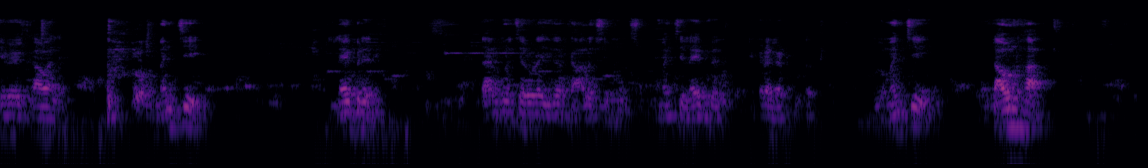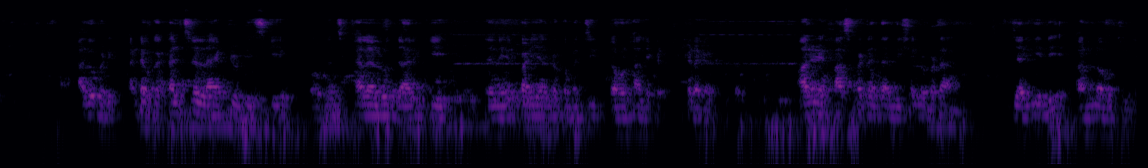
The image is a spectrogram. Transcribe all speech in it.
ఏమేమి కావాలి? మంచి లైబ్రరీ. దాని గురించి కూడా ఇదొక ఆలోచన మంచి లైబ్రరీ ఇక్కడ కట్టుకుంటారు? ఒక మంచి టౌన్ హాల్. అదొకటి. అంటే ఒక కల్చరల్ యాక్టివిటీస్కి ఒక మంచి కళలు దానికి దాన్ని ఏర్పాటు చేయాలంటే ఒక మంచి టౌన్ హాల్ ఇక్కడ ఇక్కడ కట్టుకుంటారు? ఆల్రెడీ హాస్పిటల్ దాని విషయంలో కూడా జరిగింది పనులు అవుతుంది.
